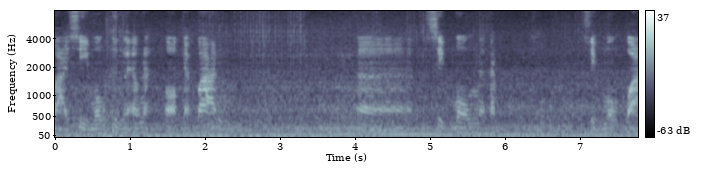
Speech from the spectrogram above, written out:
บ่ายสี่โมงครึ่งแล้วนะ ออกจากบ้านสิบโมงนะครับ สิบโมงกว่า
